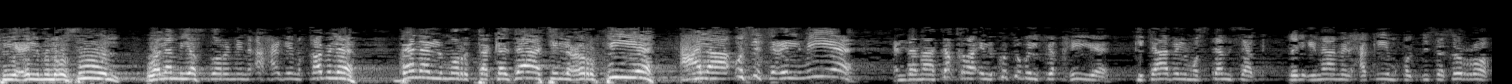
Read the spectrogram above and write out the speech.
في علم الأصول ولم يصدر من أحد قبله. بنى المرتكزات العرفية على أسس علمية. عندما تقرأ الكتب الفقهية كتاب المستمسك للإمام الحكيم قدس سره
